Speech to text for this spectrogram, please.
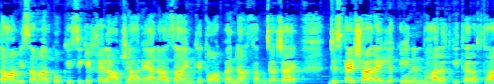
तहम इस अमल को किसी के खिलाफ जहरियाना अजाइम के तौर पर ना समझा जाए, जिसका इशारा यकीन भारत की तरफ़ था।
